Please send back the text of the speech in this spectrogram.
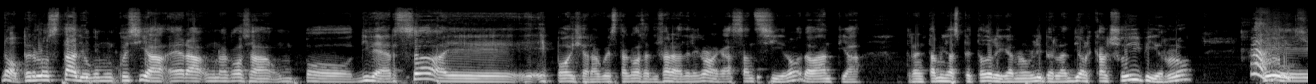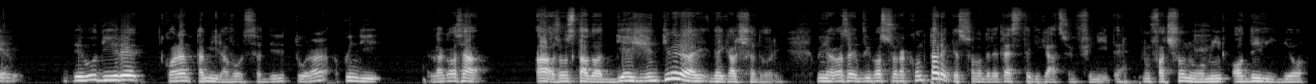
No, per lo stadio comunque sia era una cosa un po' diversa e, e- poi c'era questa cosa di fare la telecronaca a San Siro davanti a 30.000 spettatori che erano lì per l'addio al calcio di Pirlo minchia. e devo dire 40.000 forse addirittura, quindi la cosa allora, sono stato a 10 cm dai, dai calciatori. Quindi la cosa che vi posso raccontare è che sono delle teste di cazzo infinite. Non faccio nomi, ho dei video,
